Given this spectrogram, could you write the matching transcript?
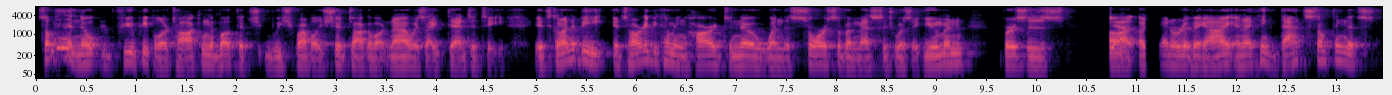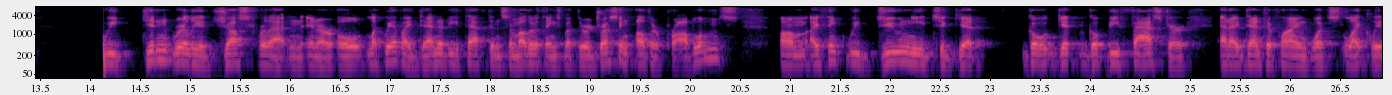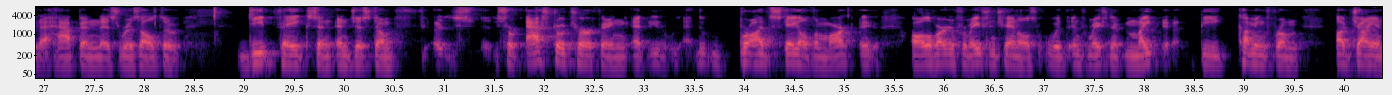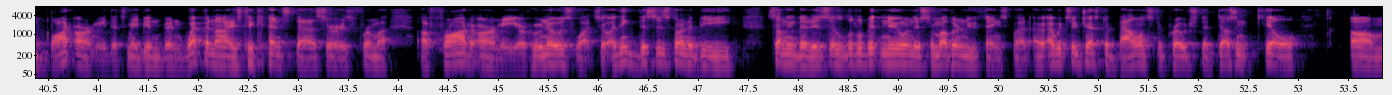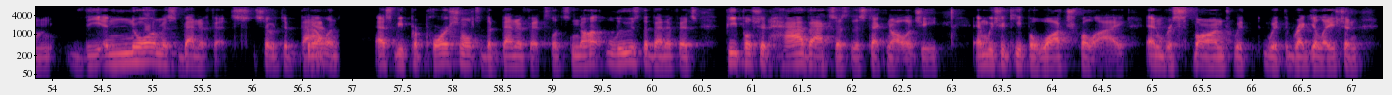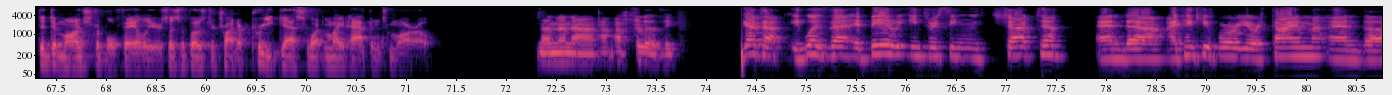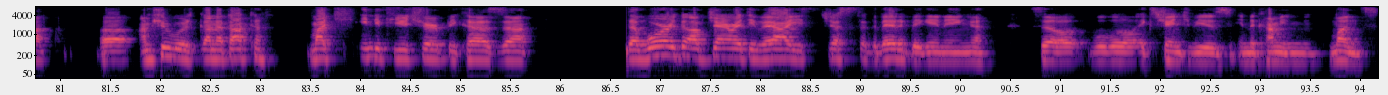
Something that no few people are talking about that we should, probably should talk about now is identity. It's going to be it's already becoming hard to know when the source of a message was a human versus yeah. uh, a generative AI. And I think that's something that's we didn't really adjust for that in, in our old like we have identity theft and some other things, but they're addressing other problems. Um, I think we do need to get go get go be faster at identifying what's likely to happen as a result of deep fakes and, and just um uh, sort of astroturfing at you know, broad scale the mark uh, all of our information channels with information that might be coming from a giant bot army that's maybe been weaponized against us or is from a, a fraud army or who knows what. So i think this is going to be something that is a little bit new and there's some other new things but i, I would suggest a balanced approach that doesn't kill um, the enormous benefits. So to balance has to be proportional to the benefits. Let's not lose the benefits. People should have access to this technology, and we should keep a watchful eye and respond with, with regulation to demonstrable failures as opposed to try to pre guess what might happen tomorrow. No, no, no, absolutely. Gata, it was uh, a very interesting chat, and uh, I thank you for your time. And uh, uh I'm sure we're going to talk much in the future because uh, the world of generative AI is just at the very beginning. So we will exchange views in the coming months.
